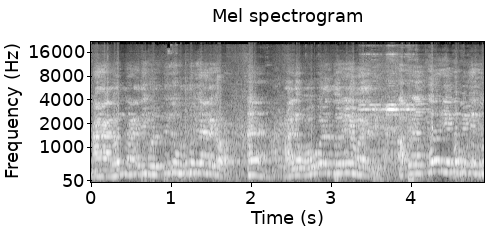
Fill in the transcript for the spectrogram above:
நாங்கள் அதை வந்து நடத்தி கொடுத்துக்கு உறுதுணையாக இருக்கிறோம். அதில் ஒவ்வொரு துறையும் வருது. அப்ப நான் கோரி எங்க போய் கேட்க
